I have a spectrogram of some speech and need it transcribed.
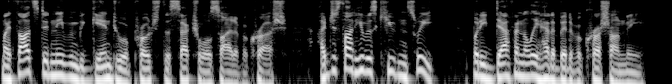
My thoughts didn't even begin to approach the sexual side of a crush. I just thought he was cute and sweet but he definitely had a bit of a crush on me,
